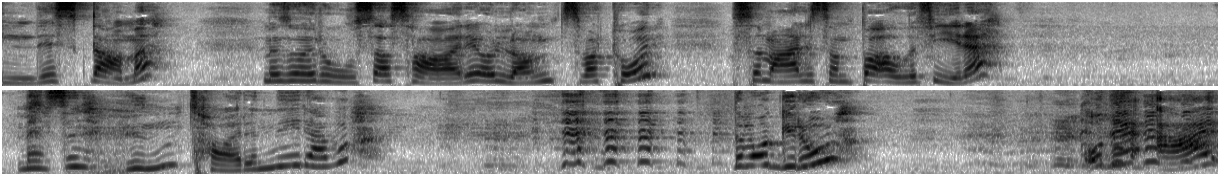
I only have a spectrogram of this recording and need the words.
indisk dame med sånn rosa sari og langt svart hår som er liksom på alle fire. Mens en hund tar henne i ræva. Den var grå. Og det er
